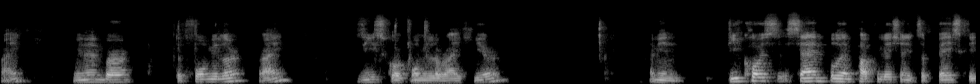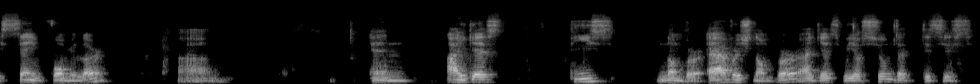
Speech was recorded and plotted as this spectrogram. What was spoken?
right? Remember the formula, right? Z-score formula right here. I mean, because sample and population it's basically same formula um, and I guess these number average number I guess we assume that this is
